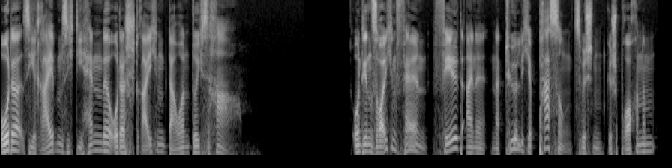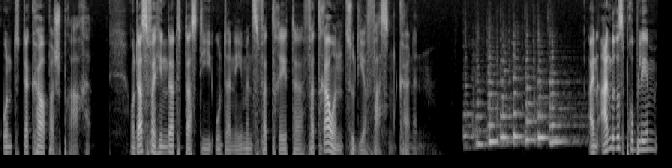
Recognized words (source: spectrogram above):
oder sie reiben sich die Hände oder streichen dauernd durchs Haar. Und in solchen Fällen fehlt eine natürliche Passung zwischen gesprochenem und der Körpersprache. Und das verhindert, dass die Unternehmensvertreter Vertrauen zu dir fassen können. Ein anderes Problem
